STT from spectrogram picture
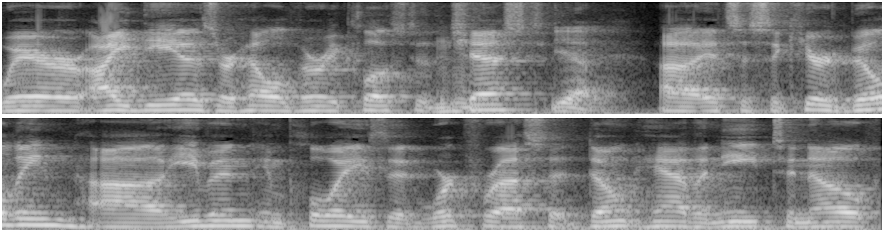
where ideas are held very close to the chest. Yeah. Uh, it's a secured building. Uh, even employees that work for us that don't have a need to know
